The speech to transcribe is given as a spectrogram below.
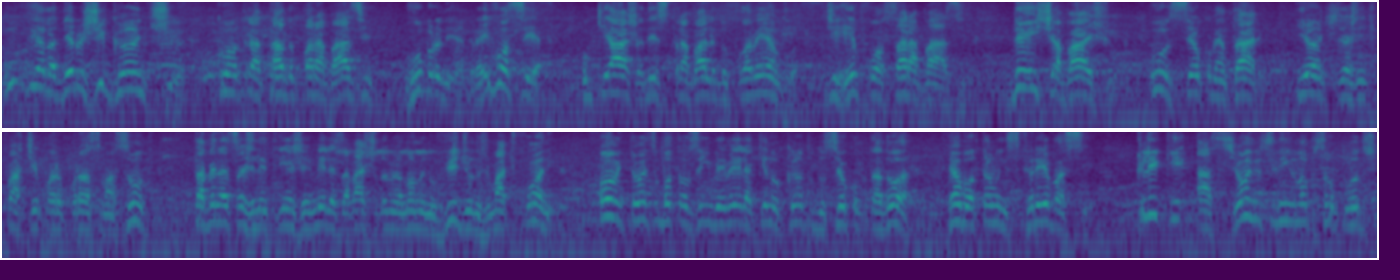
um verdadeiro gigante, contratado para a base rubro-negra. E você, o que acha desse trabalho do Flamengo de reforçar a base? Deixe abaixo o seu comentário. E antes de a gente partir para o próximo assunto, tá vendo essas letrinhas vermelhas abaixo do meu nome no vídeo, no smartphone? Ou então esse botãozinho vermelho aqui no canto do seu computador? É o botão inscreva-se. Clique, acione o sininho na opção todos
